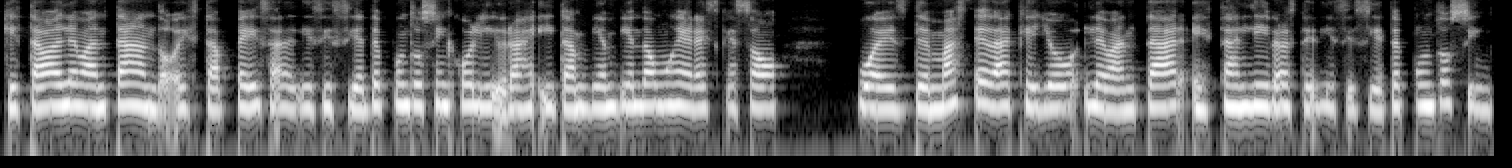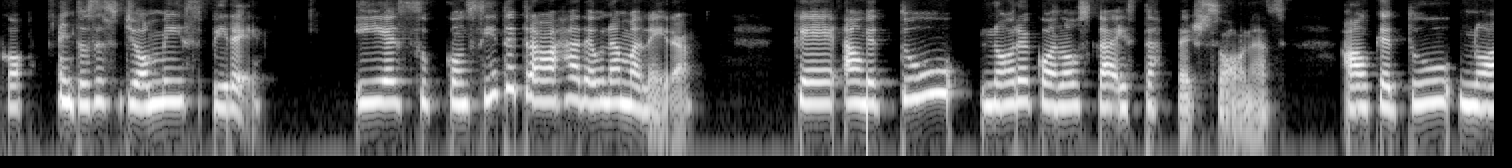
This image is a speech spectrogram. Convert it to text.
que estaban levantando esta pesa de 17.5 libras y también viendo a mujeres que son pues de más edad que yo levantar estas libras de 17.5, entonces yo me inspiré. Y el subconsciente trabaja de una manera que aunque tú no reconozcas a estas personas, aunque tú no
